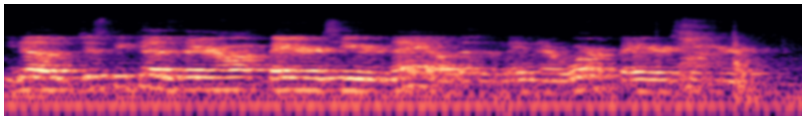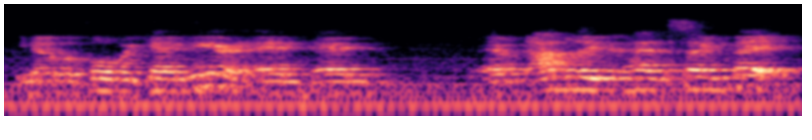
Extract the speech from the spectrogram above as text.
You know, just because there aren't bears here now doesn't mean there weren't bears here, you know, before we came here. And, and, and I believe it had the same effect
